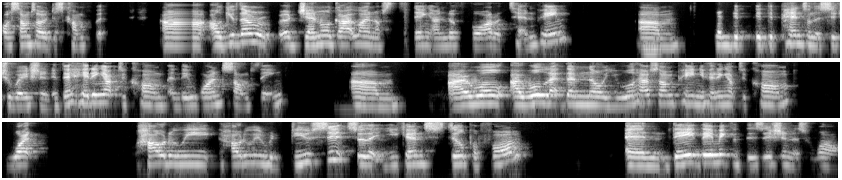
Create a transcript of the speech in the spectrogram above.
or some sort of discomfort. Uh, i'll give them a general guideline of staying under four out of ten pain. Um, and de- it depends on the situation. If they're heading up to comp and they want something um, i will i will let them know. You will have some pain. You're heading up to comp. What how do we how do we reduce it so that you can still perform? And they they make the decision as well.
